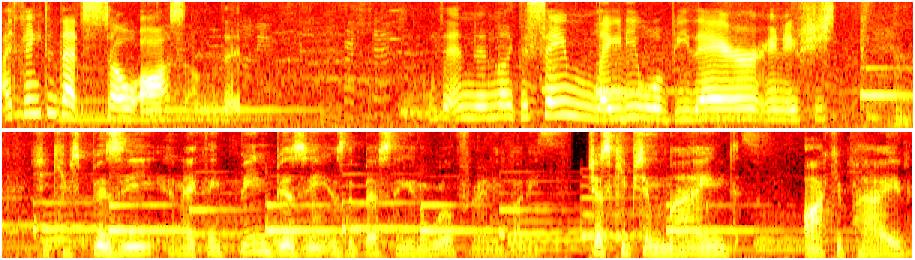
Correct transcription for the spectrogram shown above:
I think that that's so awesome that. And then, like, the same lady will be there, and if she's She keeps busy, and I think being busy is the best thing in the world for anybody. Just keeps your mind occupied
